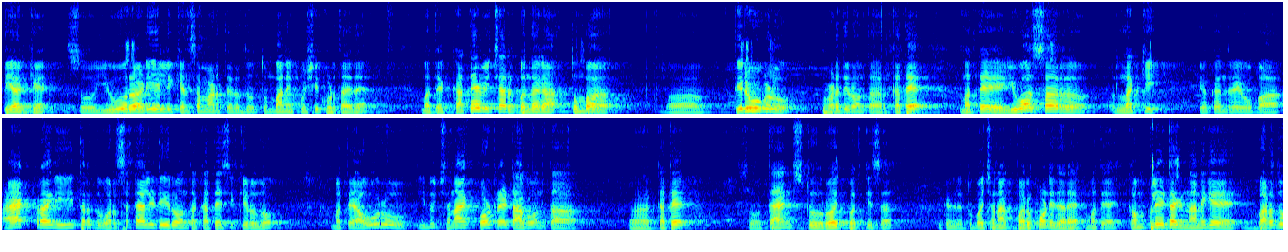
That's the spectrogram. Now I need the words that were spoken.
P R K so ಇವ್ರ ಅಡಿಯಲ್ಲಿ ಕೆಲಸ ಮಾಡ್ತಾ ಇರೋದು ತುಂಬಾ ಖುಷಿ ಕೊಡ್ತಾ ಇದೆ. ಮತ್ತು ಕತೆ ವಿಚಾರಕ್ಕೆ ಬಂದಾಗ ತುಂಬ ತಿರುವುಗಳು ಹೊಡೆದಿರುವಂಥ ಕತೆ. ಮತ್ತು ಯುವ ಸರ್ ಲಕ್ಕಿ, ಯಾಕಂದರೆ ಒಬ್ಬ ಆ್ಯಕ್ಟ್ರಾಗಿ ಈ ಥರದ್ದು ವರ್ಸಟ್ಯಾಲಿಟಿ ಇರುವಂಥ ಕತೆ ಸಿಕ್ಕಿರೋದು ಮತ್ತು ಅವರು ಇನ್ನೂ ಚೆನ್ನಾಗಿ ಪೋರ್ಟ್ರೇಟ್ ಆಗುವಂಥ ಕತೆ. So thanks to Rohit Patki sir ಯಾಕೆಂದರೆ ತುಂಬ ಚೆನ್ನಾಗಿ ಬರ್ಕೊಂಡಿದ್ದಾರೆ. ಮತ್ತು ಕಂಪ್ಲೀಟಾಗಿ ನನಗೆ ಬರೆದು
